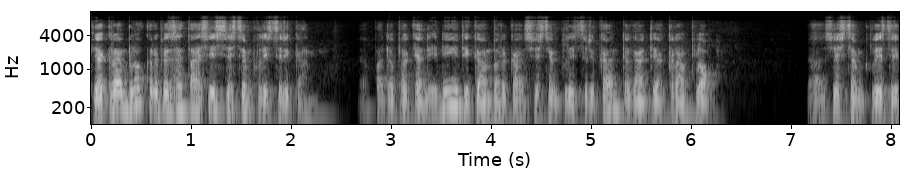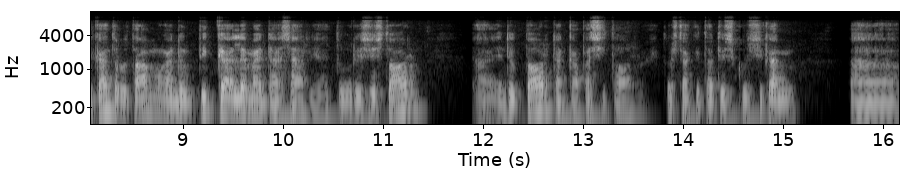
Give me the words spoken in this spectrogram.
Diagram blok representasi sistem kelistrikan. Ya, pada bagian ini digambarkan sistem kelistrikan dengan diagram blok. Ya, sistem kelistrikan terutama mengandung tiga elemen dasar yaitu resistor, ya, induktor dan kapasitor. Itu sudah kita diskusikan uh,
